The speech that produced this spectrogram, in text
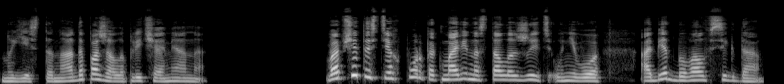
«Но есть-то надо», — пожала плечами она. Вообще-то с тех пор, как Марина стала жить у него, обед бывал всегда.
